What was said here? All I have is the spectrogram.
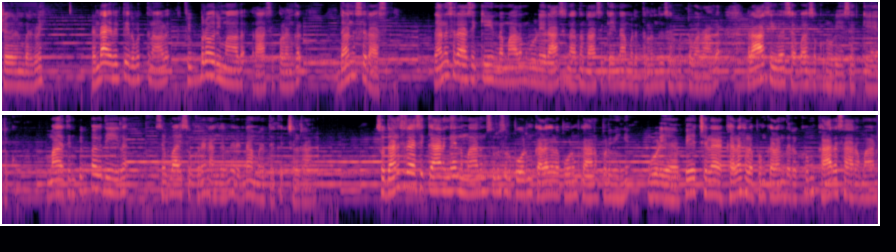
சோதர நண்பர்களே. ரெண்டாயிரத்தி இருபத்தி நாலு பிப்ரவரி மாத ராசி பலன்கள் தனுசு ராசி. தனுசு ராசிக்கு இந்த மாதம் உங்களுடைய ராசிநாதன் ராசிக்கு ஐந்தாம் இடத்துலேருந்து செல்பட்டு வர்றாங்க. ராசியில் செவ்வாய் சுக்கரனுடைய சேர்க்கை இருக்கும். மாதத்தின் பிற்பகுதியில் செவ்வாய் சுக்கரன் அங்கேருந்து ரெண்டாம் இடத்திற்கு செல்கிறாங்க ஸோ தனுசு ராசிக்காரங்க இந்த மாதம் சுறுசுறுப்போடும் கலகலப்போடும் காணப்படுவீங்க. உங்களுடைய பேச்சில் கலகலப்பும் கலந்திருக்கும் காரசாரமான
